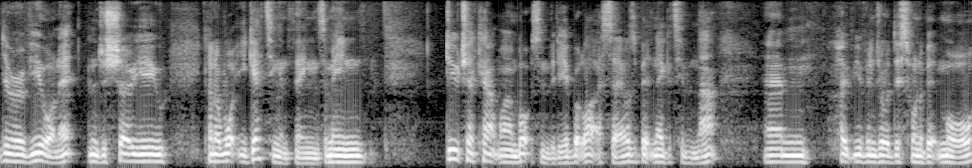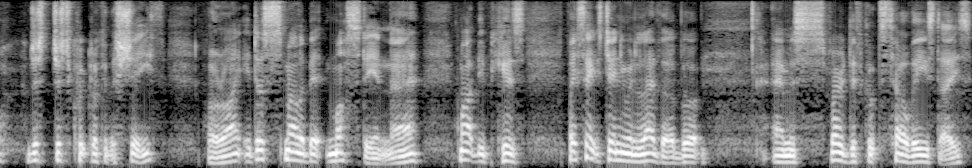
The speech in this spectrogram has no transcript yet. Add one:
do a review on it and just show you kind of what you're getting and things. I mean, do check out my unboxing video, but like I say, I was a bit negative in that. Um, hope you've enjoyed this one a bit more. Just just a quick look at the sheath. All right, it does smell a bit musty in there. Might be because they say it's genuine leather, but um, it's very difficult to tell these days.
